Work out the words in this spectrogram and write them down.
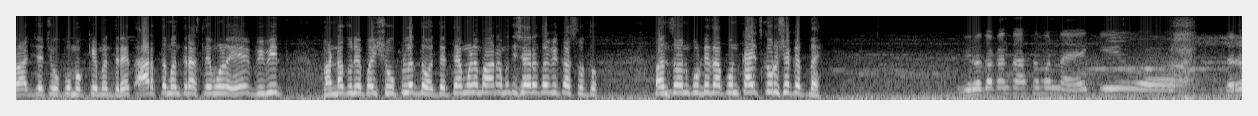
राज्याचे उपमुख्यमंत्री आहेत. अर्थमंत्री असल्यामुळे हे विविध फंडातून हे पैसे उपलब्ध होते. त्यामुळे बारामती शहराचा विकास होतो. पंचावन्न कोटीत आपण काहीच करू शकत नाही. विरोधकांचं असं म्हणणं आहे की जर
